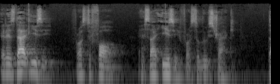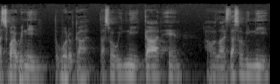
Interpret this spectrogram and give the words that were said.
It is that easy for us to fall. It's that easy for us to lose track. That's why we need the Word of God. That's why we need God in our lives. That's why we need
